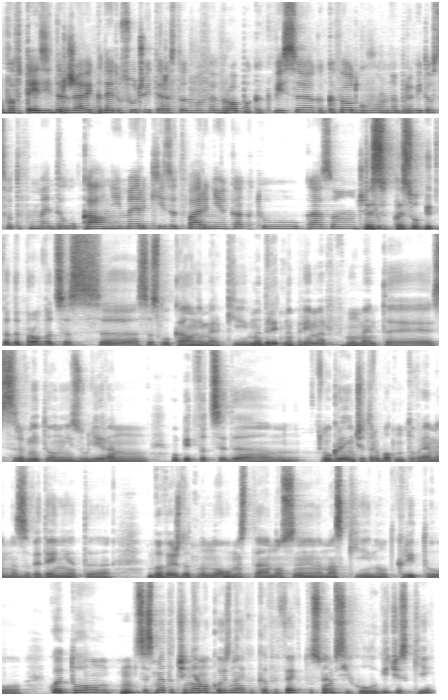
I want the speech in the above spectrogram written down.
В тези държави, където случаите растат в Европа, какви са, какъв е отговор на правителствата в момента? Локални мерки, затваряния, както каза? Че те, тук... те се опитват да пробват с, с локални мерки. Мадрид, например, в момента е сравнително изолиран. Опитват се да ограничат работното време на заведенията, въвеждат на много места носене на маски на открито, което се смята, че няма кой знае какъв ефект, освен психологически.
